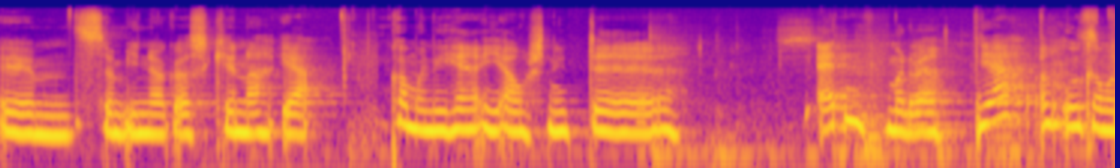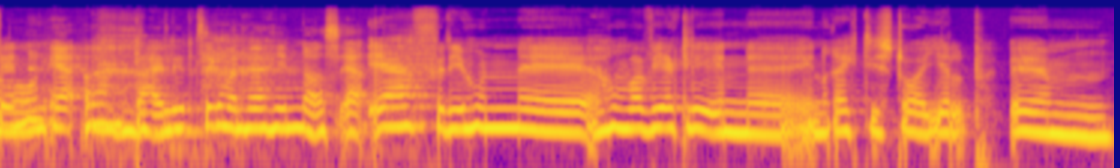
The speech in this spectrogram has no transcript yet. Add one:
øh, som I nok også kender. Ja. Kommer lige her i afsnit øh, 18, må det være. Ja, Udkommer i morgen. Ja. Dejligt. Så kan man høre hende også. Ja, Ja, fordi hun, øh, hun var virkelig en, øh, en rigtig stor hjælp. Øhm,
